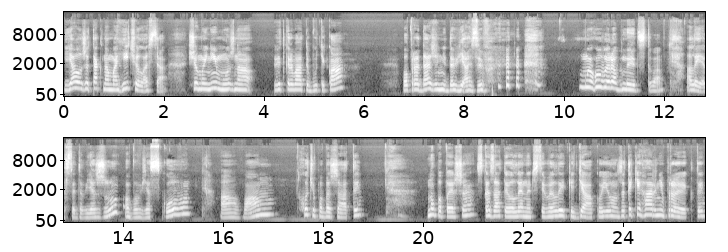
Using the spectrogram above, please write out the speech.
Я вже так намагічилася, що мені можна відкривати бутіка по продажі недов'язів мого виробництва. Але я все дов'яжу обов'язково. А вам хочу побажати. Ну, по-перше, сказати Оленочці велике дякую за такі гарні проекти,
